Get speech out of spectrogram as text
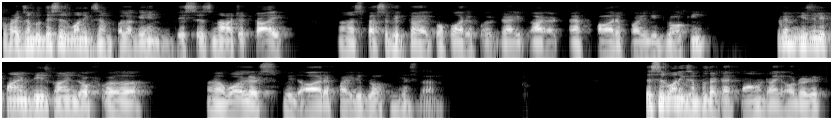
so for example, this is one example. Again, this is not a type, uh, specific type of RFID, RFID blocking. You can easily find these kind of uh, uh, wallets with RFID blocking as well. This is one example that I found. I ordered it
